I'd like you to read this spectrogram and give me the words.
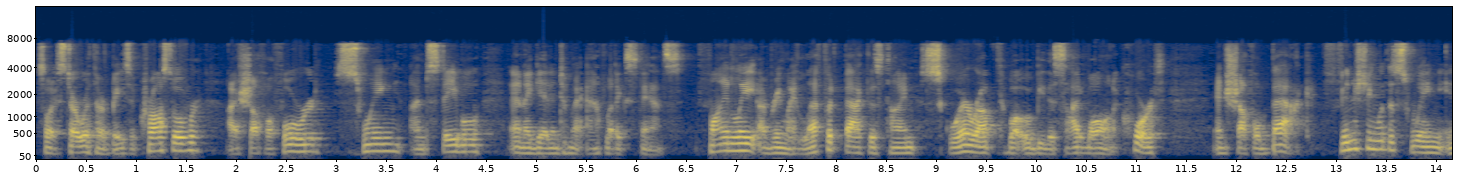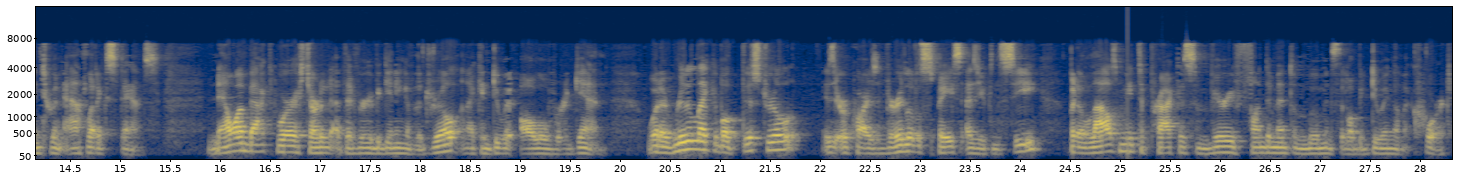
So I start with our basic crossover, I shuffle forward, swing, I'm stable, and I get into my athletic stance. Finally, I bring my left foot back this time, square up to what would be the sidewall on a court, and shuffle back, finishing with a swing into an athletic stance. Now I'm back to where I started at the very beginning of the drill, and I can do it all over again. What I really like about this drill is it requires very little space, as you can see, but it allows me to practice some very fundamental movements that I'll be doing on the court.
